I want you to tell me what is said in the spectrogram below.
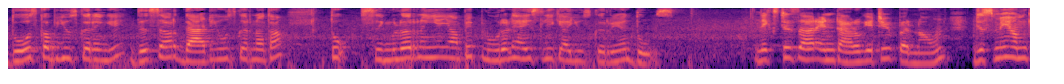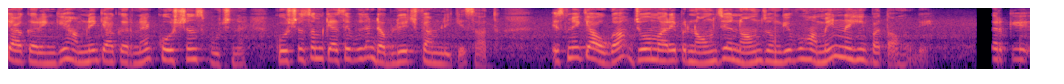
दोज कब यूज़ करेंगे? दिस और दैट यूज़ करना था। तो सिंगुलर नहीं है यहाँ पे प्लूरल है, इसलिए क्या यूज़ कर रहे हैं? Those next is are interrogative pronoun जिसमें हम क्या करेंगे, हमने क्या करना है क्वेश्चंस पूछना है। क्वेश्चंस हम कैसे पूछें डब्ल्यू एच फैमिली के साथ। इसमें क्या होगा, जो हमारे प्रोनाउंस या नाउन्स होंगे, वो हमें नहीं पता होंगे। करके,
